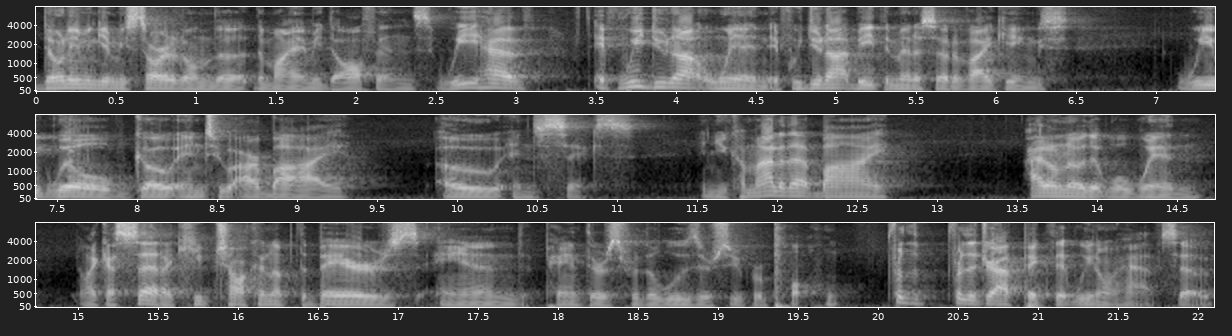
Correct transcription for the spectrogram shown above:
Don't even get me started on the the Miami Dolphins. We have if we do not win, if we do not beat the Minnesota Vikings, we will go into our bye 0 and 6. And you come out of that bye, I don't know that we'll win. Like I said, I keep chalking up the Bears and Panthers for the loser Super Bowl for the for the draft pick that we don't have. So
